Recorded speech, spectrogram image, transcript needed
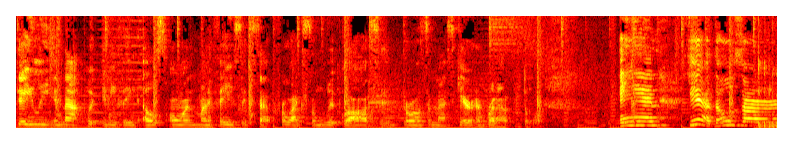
daily and not put anything else on my face except for like some lip gloss and throw on some mascara and run out the door. And yeah, those are,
